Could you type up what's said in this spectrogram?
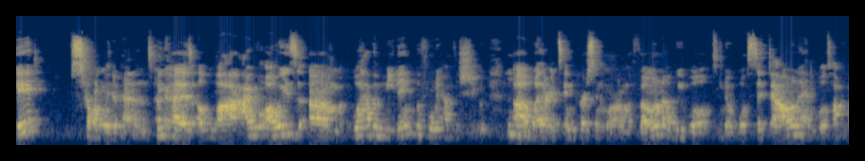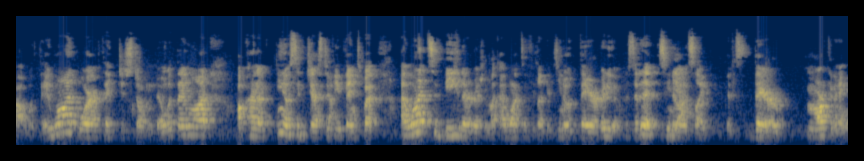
It strongly depends Okay. because a lot. I will always um, we'll have a meeting before we have the shoot. Mm-hmm. uh, whether it's in person or on the phone. uh, We will, you know, we'll sit down and we'll talk about what they want, or if they just don't know what they want, I'll kind of, you know, suggest a few things. But I want it to be their vision. Like I want it to feel like it's, you know, their video because it is. You know, Yeah. it's like it's their marketing.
